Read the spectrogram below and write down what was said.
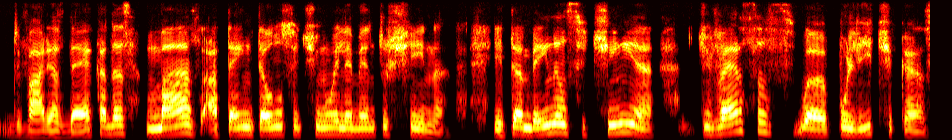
de várias décadas, mas até então não se tinha o elemento China. E também não se tinha diversas uh, políticas,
